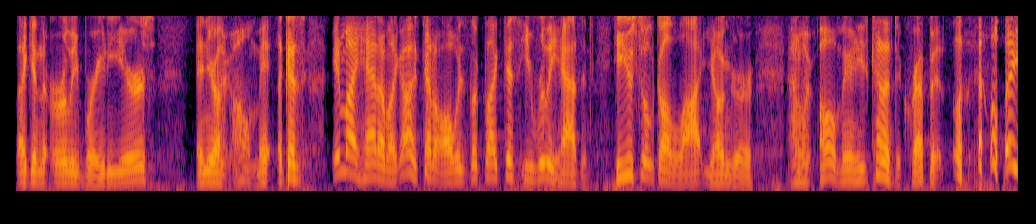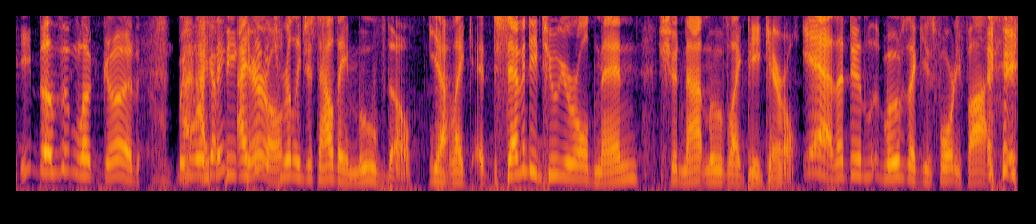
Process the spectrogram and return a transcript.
like in the early Brady years, and you're like, oh man, because in my head, I'm like, oh, he's kind of always looked like this. He really hasn't. He used to look a lot younger. And I'm like, oh man, he's kind of decrepit. like he doesn't look good. But you I, look I at think, Pete I think it's really just how they move, though. Yeah. Like eh, 72 year old men should not move like Pete Carroll. yeah, that dude moves like he's 45. yeah,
